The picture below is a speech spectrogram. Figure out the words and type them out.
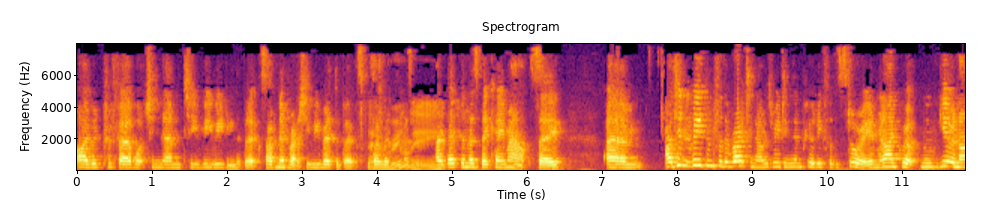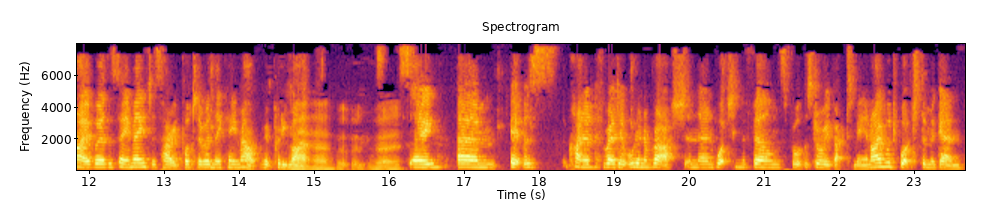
I would prefer watching them to rereading the books. I've never actually reread the books because Oh, I read them as, really? I read them as they came out. So um, I didn't read them for the writing. I was reading them purely for the story. And when I grew up, you and I were the same age as Harry Potter when they came out, pretty much. Yeah, well, well, So um, it was kind of read it all in a rush, and then watching the films brought the story back to me, and I would watch them again.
